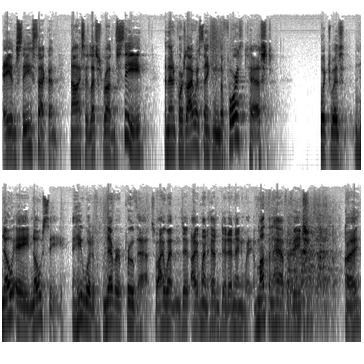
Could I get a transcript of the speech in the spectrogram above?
A and C second. Now I said, let's run C. And then, of course, I was thinking the fourth test, which was no A, no C. And he would have never approved that. So I went, and did, I went ahead and did it anyway. A month and a half of each. right?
